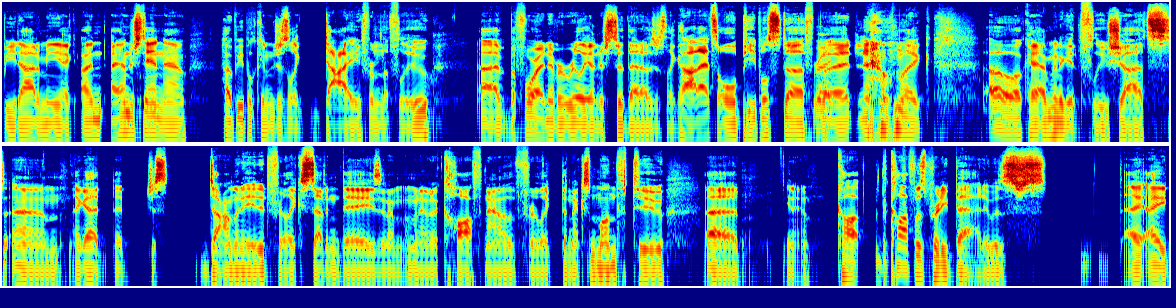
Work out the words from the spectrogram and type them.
beat out of me. I, un- I understand now how people can just like die from the flu. Uh, before I never really understood that. I was just like, oh, that's old people stuff. Right. But now I'm like, oh, okay, I'm gonna get flu shots. Um, I got I just dominated for like seven days, and I'm, I'm gonna have a cough now for like the next month too. Uh, you know, cough. The cough was pretty bad. It was. I,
